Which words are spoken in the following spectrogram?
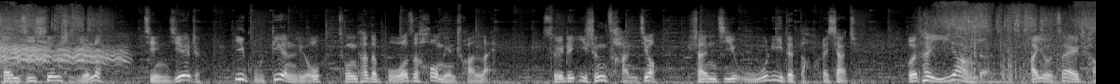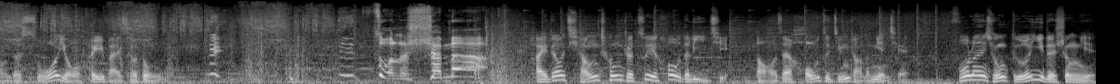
山鸡先是一愣。紧接着，一股电流从他的脖子后面传来，随着一声惨叫，山鸡无力地倒了下去。和他一样的，还有在场的所有黑白色动物。你，你做了什么？海雕强撑着最后的力气，倒在猴子警长的面前。弗兰熊得意的声音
